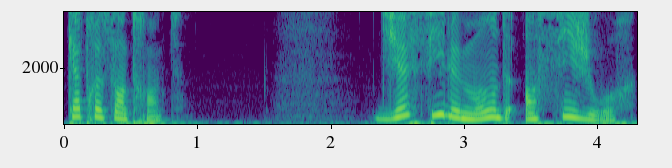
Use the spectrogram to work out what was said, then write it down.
430 Dieu fit le monde en six jours,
